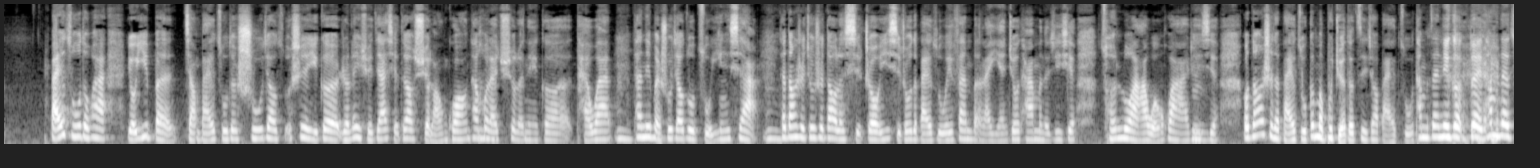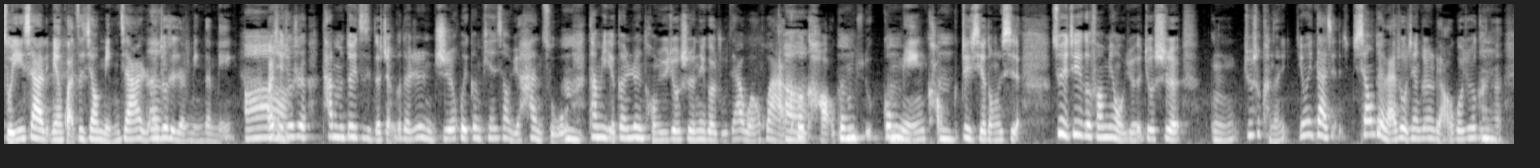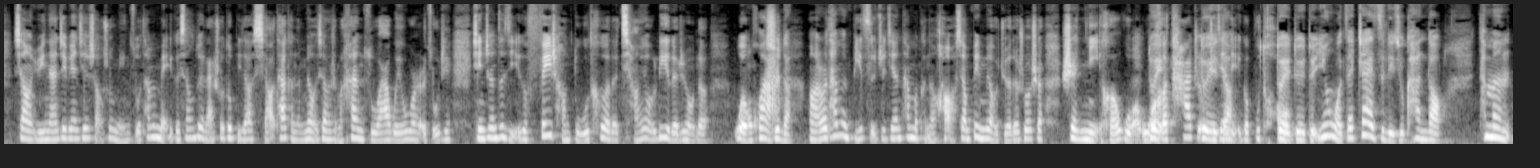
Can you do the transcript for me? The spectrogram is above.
白族的话，有一本讲白族的书，叫做是一个人类学家写的，叫雪狼光。他后来去了那个台湾，他那本书叫做《祖英下》。他当时就是到了喜洲，以喜洲的白族为范本来研究他们的这些村落啊、文化啊这些。我当时的白族根本不觉得自己叫白族，他们在那个 对他们在《祖荫下》里面管自己叫名家人，就是人民的民。而且就是他们对自己的整个的认知会更偏向于汉族，他们也更认同于就是那个儒家文化、科考、公公民。这些东西，所以这个方面我觉得就是，嗯，就是可能因为大家相对来说，我之前跟人聊过，就是可能像云南这边这些少数民族，他们每一个相对来说都比较小，他可能没有像什么汉族啊、维吾尔族这些形成自己一个非常独特的、强有力的这种的文化。是的，啊，然后他们彼此之间，他们可能好像并没有觉得说是是你和我，我和他者之间的一个不同。对对对，因为我在寨子里就看到他们。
